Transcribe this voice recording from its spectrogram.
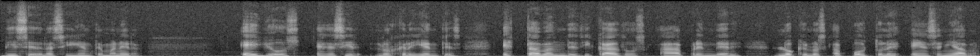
dice de la siguiente manera. Ellos, es decir, los creyentes, estaban dedicados a aprender lo que los apóstoles enseñaban,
